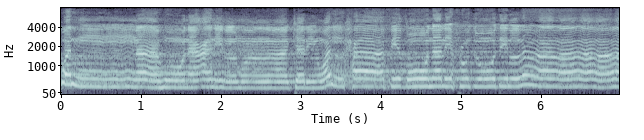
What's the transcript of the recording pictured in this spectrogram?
والناهون عن المنكر والحافظون لحدود الله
